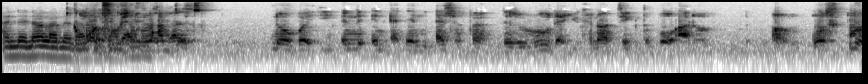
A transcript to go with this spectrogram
And then I landed out of until his he hand. landed. No, but in in in SFL, there's a rule that you cannot take the ball out of Once, No,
